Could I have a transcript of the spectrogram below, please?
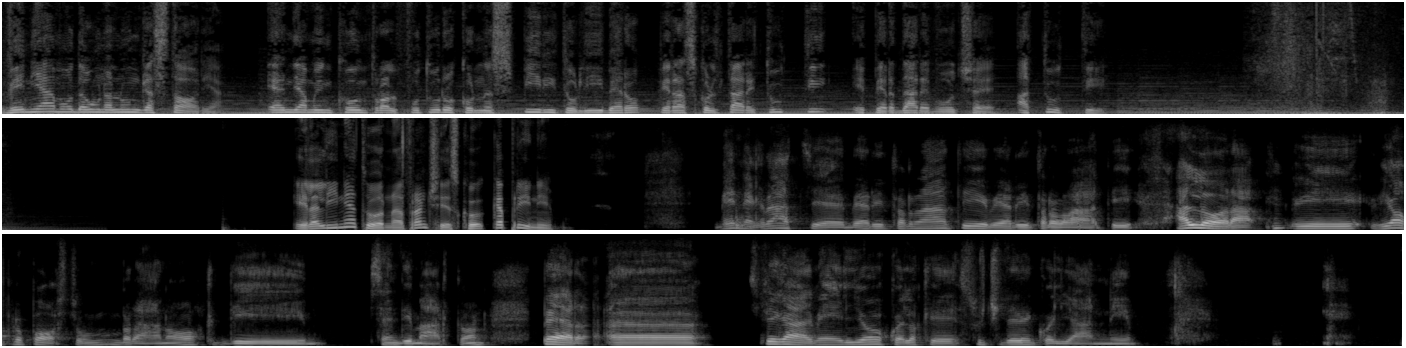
Veniamo da una lunga storia e andiamo incontro al futuro con spirito libero per ascoltare tutti e per dare voce a tutti. E la linea torna a Francesco Caprini. Bene, grazie, ben ritornati e ben ritrovati. Allora, vi, vi ho proposto un brano di Sandy Martin per eh, spiegare meglio quello che succedeva in quegli anni.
